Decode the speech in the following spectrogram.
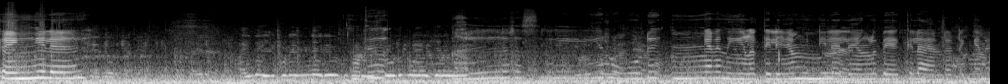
തെങ്ങിൽ. അതിന്റെ നല്ല രസമില്ല ഈ റോഡ് ഇങ്ങനെ നീളത്തിൽ ഞാൻ മുന്നിലല്ലേ ഞങ്ങൾ ബാക്കിലായോണ്ടോ ഇങ്ങനെ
